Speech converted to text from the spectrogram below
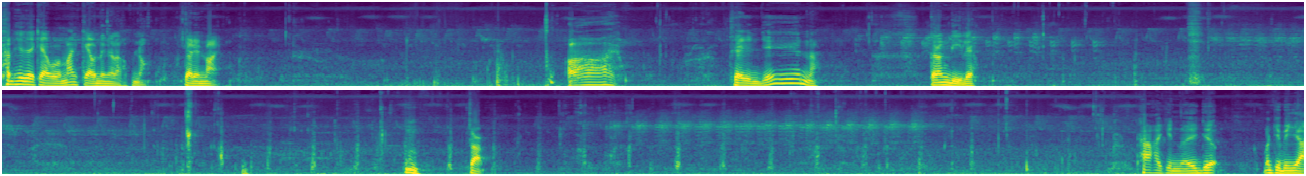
ขั้นที่จะแก้วประมาณแก้วหนึ่งอะครับพี่น้องแก้วหน่อย อายแช่เย็นๆนะกำลังดีเลยอืมจับถ้าใครกินเนื้อเยอะมันจะมียา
